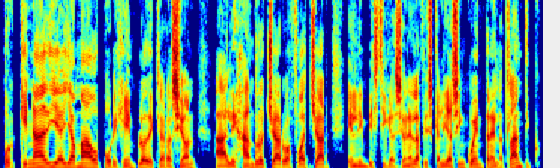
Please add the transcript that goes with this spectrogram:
¿Por qué nadie ha llamado, por ejemplo, a declaración a Alejandro Char o a Fuad Char en la investigación en la Fiscalía 50 en el Atlántico?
